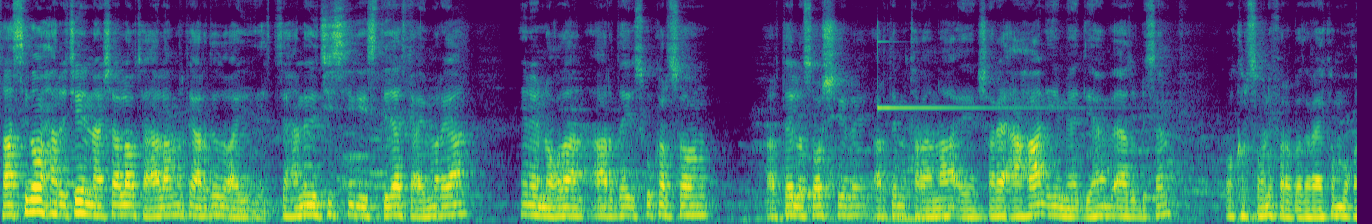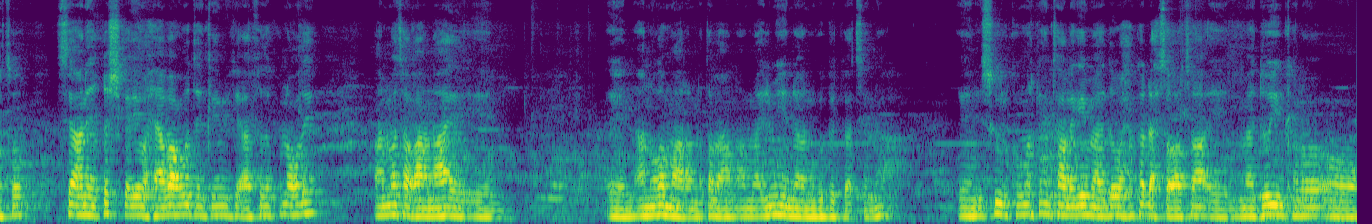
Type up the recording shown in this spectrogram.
Taasiba waxaan rajeynaynaa insha allahu tacaala markii ardaydu ay imtixaanada g c ga iyo sideedaadka ay marayaan inay noqdaan arday isku kalsoon arday la soo shiilay arday mataqaanaa shareec ahaan iyo maadi ahaanba aada u dhisan oo kalsooni fara badan ay ka muuqato. Si aanay qishka iyo waxyaabaha wadanka iminka aafada ku noqday aan mataqaanaaye aan uga maarano dabcan ama ilmihiina aan uga badbaadsano iskuulku marka intaa laga yimaado waxaa ka dhex socota maadooyin kale oo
